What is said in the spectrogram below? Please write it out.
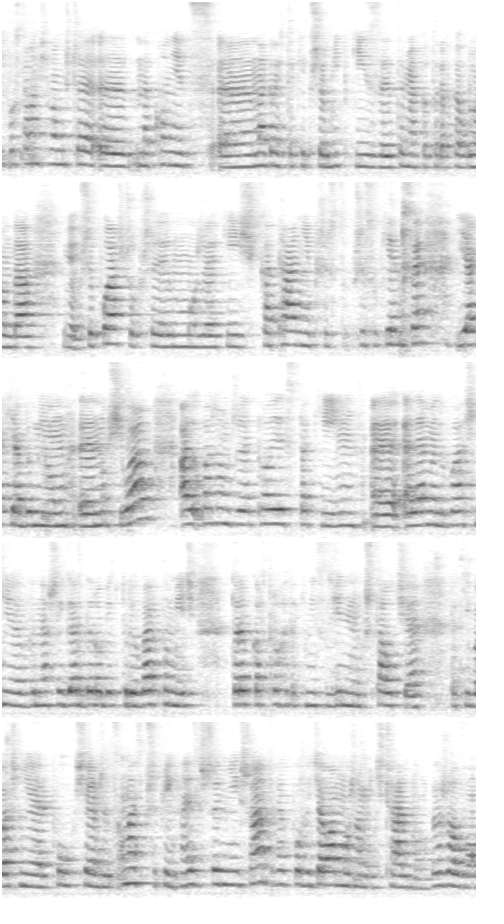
i postaram się Wam jeszcze e, na koniec e, nagrać takie przebitki z tym jak ta torebka wygląda nie wiem, przy płaszczu, przy może jakiejś katanie, przy, przy sukience, jak ja bym ją nosiła, ale uważam, że to jest taki element właśnie w naszej garderobie, który warto mieć. Torebka w trochę takim niecodziennym kształcie, taki właśnie półksiężyc. Ona jest przepiękna, jest jeszcze mniejsza, tak jak powiedziałam, można mieć czarną, beżową,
